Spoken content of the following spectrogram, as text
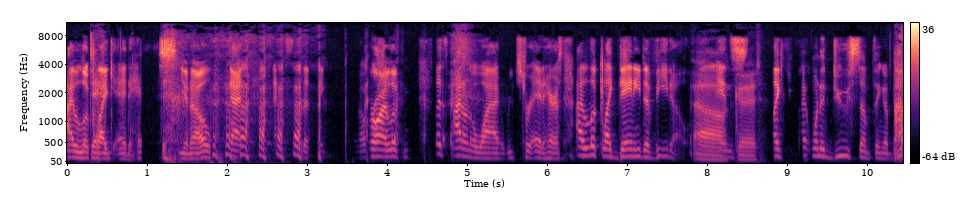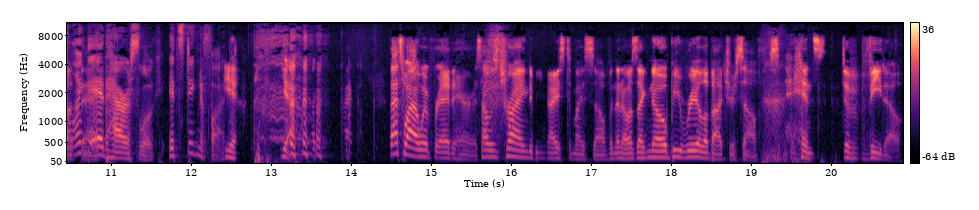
I look like Ed Harris, you know that, that sort of thing. Or I look. Let's. I don't know why I reached for Ed Harris. I look like Danny DeVito. Oh, and good. Like you might want to do something about. I like that. the Ed Harris look. It's dignified. Yeah, yeah. That's why I went for Ed Harris. I was trying to be nice to myself, and then I was like, "No, be real about yourself." Hence DeVito.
